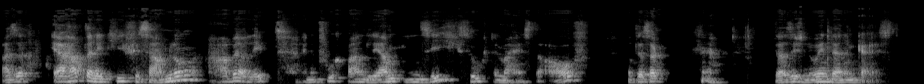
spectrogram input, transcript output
Also er hat eine tiefe Sammlung, aber er lebt einen furchtbaren Lärm in sich, sucht den Meister auf und er sagt, das ist nur in deinem Geist.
